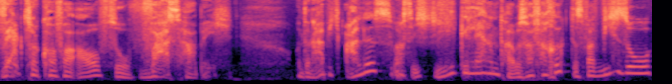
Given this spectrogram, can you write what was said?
Werkzeugkoffer auf, so, was habe ich? Und dann habe ich alles, was ich je gelernt habe. Es war verrückt. Es war wie so,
